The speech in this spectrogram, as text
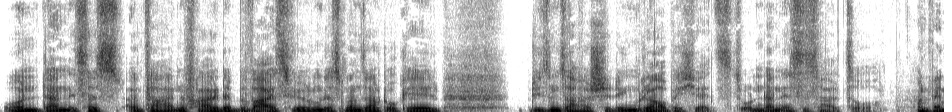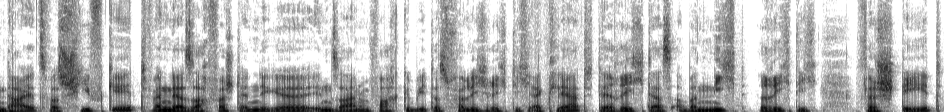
Und dann ist es einfach eine Frage der Beweisführung, dass man sagt, okay, diesem Sachverständigen glaube ich jetzt. Und dann ist es halt so. Und wenn da jetzt was schief geht, wenn der Sachverständige in seinem Fachgebiet das völlig richtig erklärt, der Richter es aber nicht richtig versteht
